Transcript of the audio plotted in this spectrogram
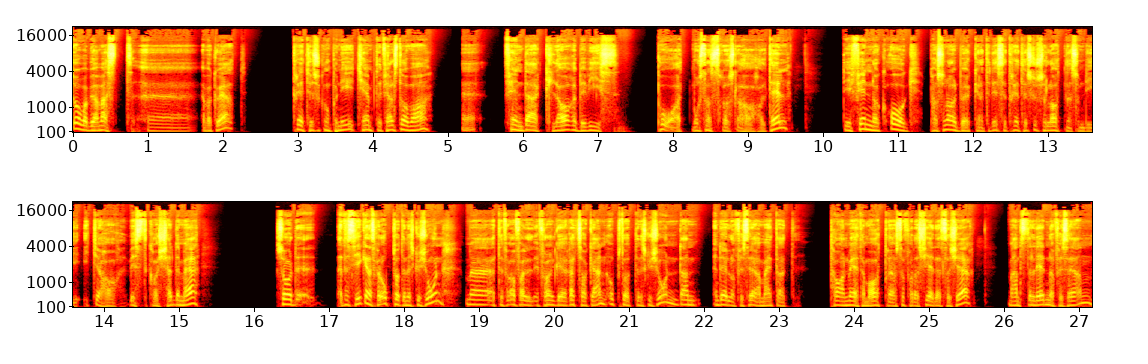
da var Bjørn West eh, evakuert, tre tyske kompani kommer til Fjellstova, eh, finner der klare bevis på at motstandsrørsla har holdt til. De finner nok òg personalbøkene til disse tre tyske soldatene som de ikke har visst hva skjedde med. Så det, etter sigende skal det oppstått en diskusjon, med, etter, i hvert fall ifølge rettssaken, oppstått en diskusjon den en del offiserer mente at ta han med til Matre, og så får det skje det som skjer, mens den ledende offiseren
